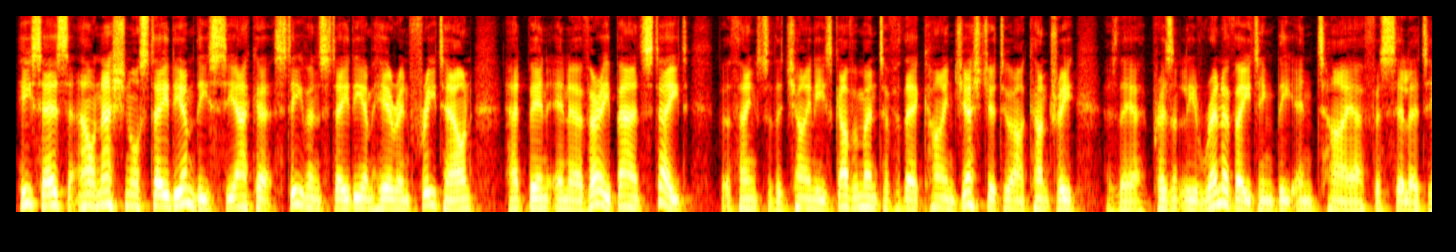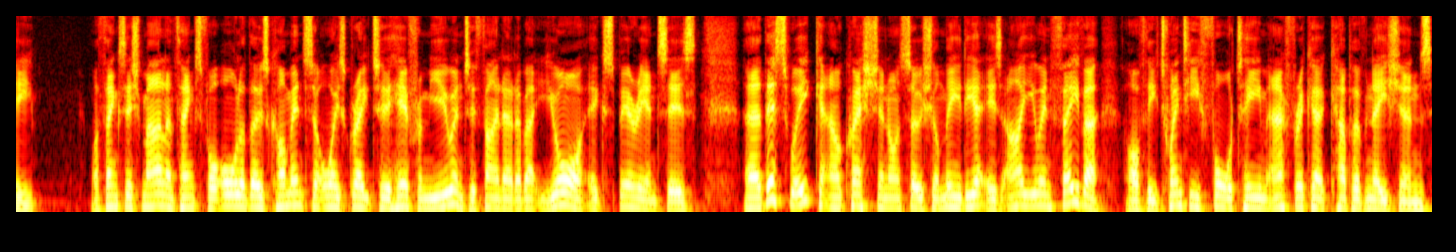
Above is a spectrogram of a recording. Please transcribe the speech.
He says our national stadium, the Siaka Stevens Stadium here in Freetown, had been in a very bad state, but thanks to the Chinese government for their kind gesture to our country, as they are presently renovating the entire facility. Well, thanks, Ishmael, and thanks for all of those comments. Always great to hear from you and to find out about your experiences. Uh, this week, our question on social media is Are you in favour of the 24 team Africa Cup of Nations?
